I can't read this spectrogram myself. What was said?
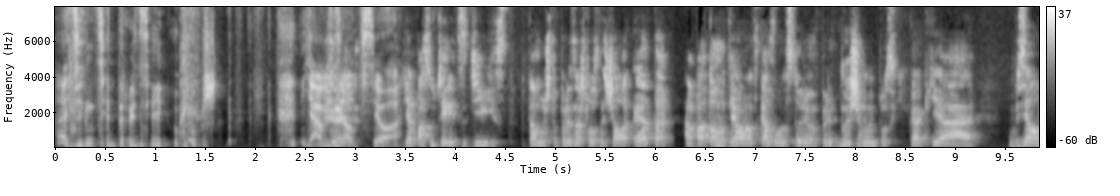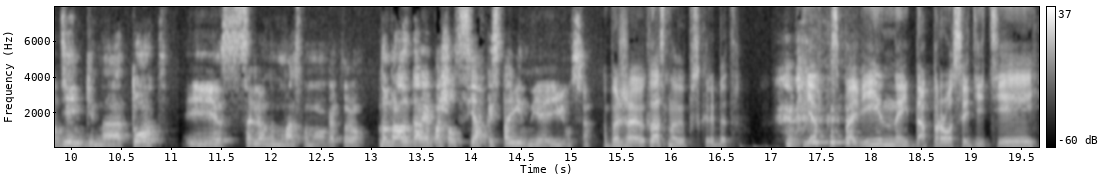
11 друзей уж. Я взял все. Я, по сути, рецидивист, потому что произошло сначала это, а потом, вот я вам рассказывал историю в предыдущем выпуске, как я взял деньги на торт и с соленым маслом его готовил. Но, правда, там я пошел с явкой с повинной, я явился. Обожаю. Классный выпуск, ребят. Явка с повинной, допросы детей.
